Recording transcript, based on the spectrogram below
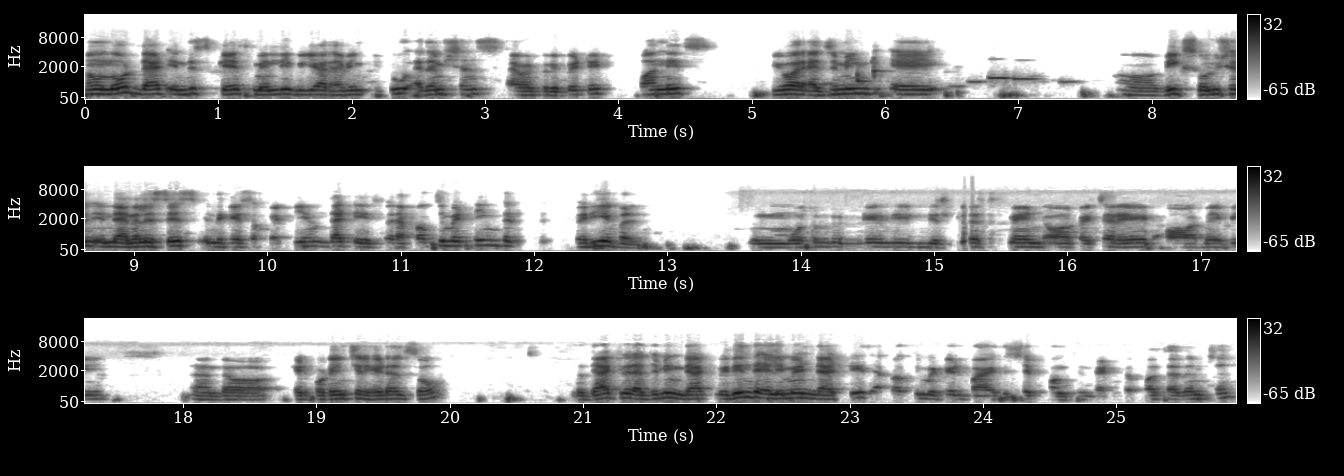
Now note that in this case, mainly we are having two assumptions. I want to repeat it. One is you are assuming a uh, weak solution in the analysis in the case of FEM. That is, we're approximating the variable most of the cases displacement or fracture head or maybe uh, the head potential head also. So that we're assuming that within the element that is approximated by the shape function. That is the first assumption.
